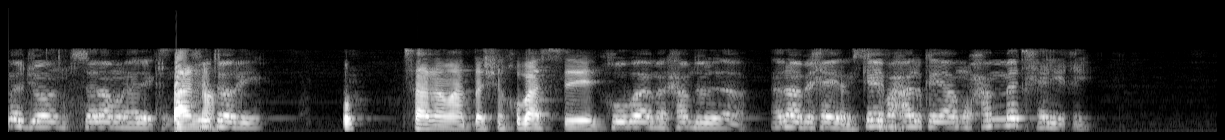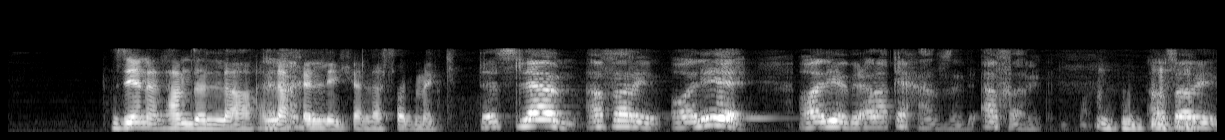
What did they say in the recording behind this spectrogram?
جان سلام علیکم. چطوری؟ سلامت باشین. خوب هستی؟ خوبم الحمد لله انا بخير كيف حالك يا محمد؟ خليقي زين الحمد لله الله. يخليك الله يسلمك تسلم. افرین عالیه. عالیه. بعراقی حرف زدی. افرین افرین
